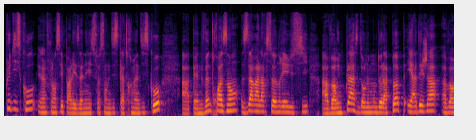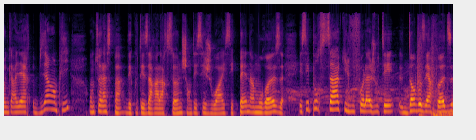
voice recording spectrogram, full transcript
plus disco et influencé par les années 70-80 disco. À à peine 23 ans, Zara Larsson réussit à avoir une place dans le monde de la pop et à déjà avoir une carrière bien remplie. On ne se lasse pas d'écouter Zara Larsson chanter ses joies et ses peines amoureuses et c'est pour ça qu'il vous faut l'ajouter dans vos AirPods.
